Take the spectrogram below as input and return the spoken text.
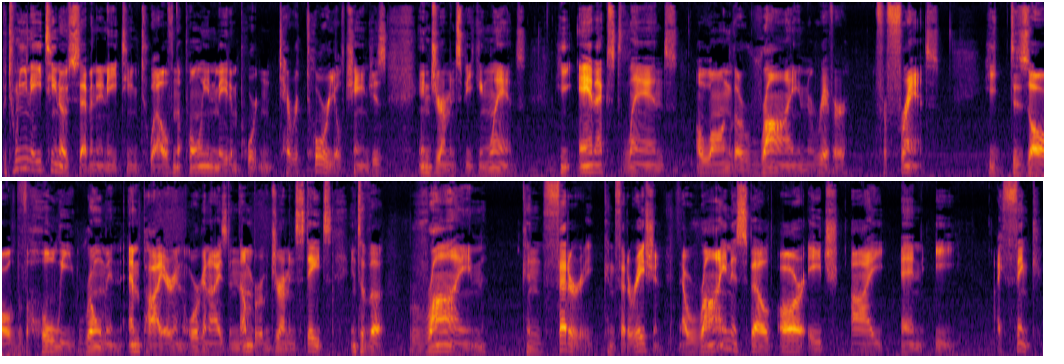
Between 1807 and 1812, Napoleon made important territorial changes in German speaking lands. He annexed lands along the Rhine River for France. He dissolved the Holy Roman Empire and organized a number of German states into the Rhine Confederation. Now Rhine is spelled R H I N E. I think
